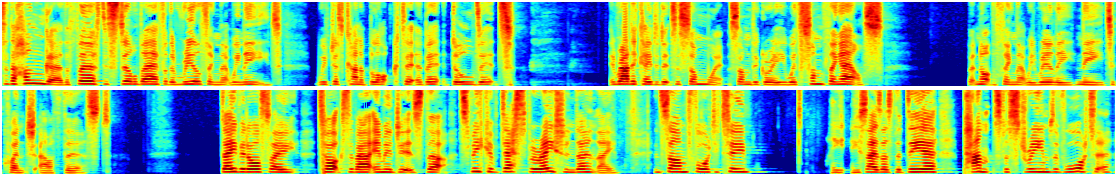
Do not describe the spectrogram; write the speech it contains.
So the hunger, the thirst is still there for the real thing that we need. We've just kind of blocked it a bit, dulled it, eradicated it to some, way, some degree with something else, but not the thing that we really need to quench our thirst. David also talks about images that speak of desperation, don't they? In Psalm 42, he, he says, As the deer pants for streams of water,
